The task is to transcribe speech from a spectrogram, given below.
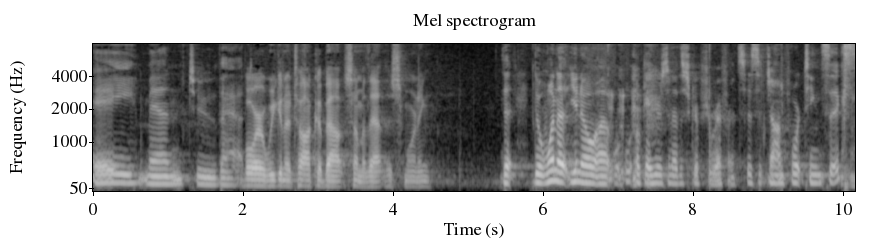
amen to that. Boy, are we going to talk about some of that this morning? The, the one, uh, you know, uh, okay, here's another scripture reference. Is it John 14, 6?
